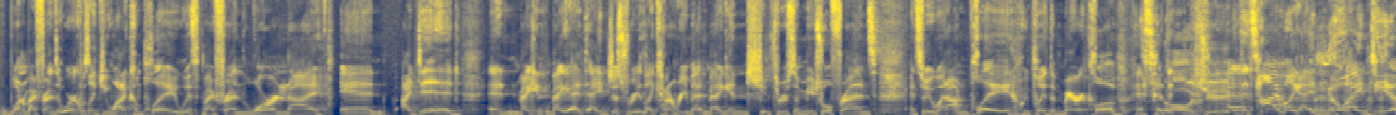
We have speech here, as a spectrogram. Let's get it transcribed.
one of my friends at work was like, "Do you want to come play with my friend Lauren and I?" And I did. And Megan, Meg, I, I just re, like kind of re-met Megan she, through some mutual friends, and so we went out and played. We played the Merit Club. At the, Oh, gee. At the time, like I had no idea.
